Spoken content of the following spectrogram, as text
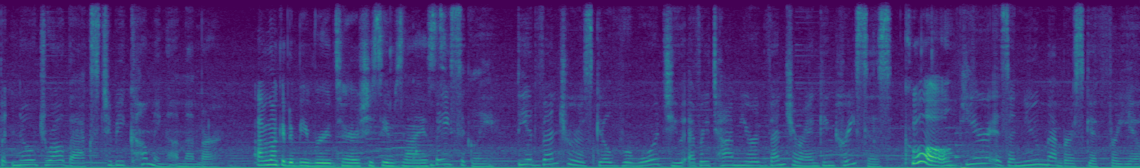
but no drawbacks to becoming a member. I'm not gonna be rude to her. She seems nice. Basically, the Adventurers Guild rewards you every time your adventure rank increases. Cool. Here is a new member's gift for you.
